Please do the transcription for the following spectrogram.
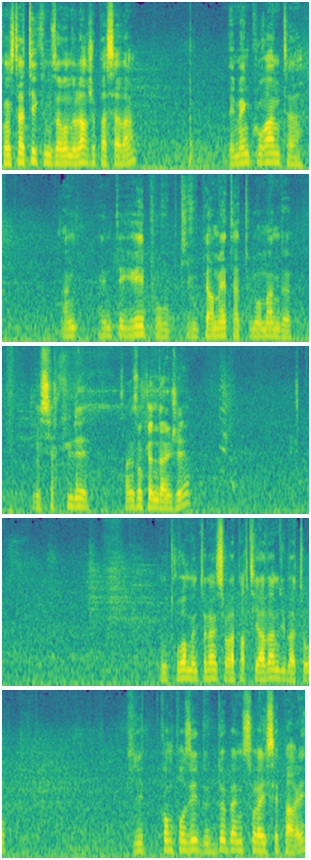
constatez que nous avons de larges passes avant, des mains courantes intégrées pour, qui vous permettent à tout moment de, de circuler sans aucun danger. Nous nous trouvons maintenant sur la partie avant du bateau, qui est composé de deux bains de soleil séparés.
